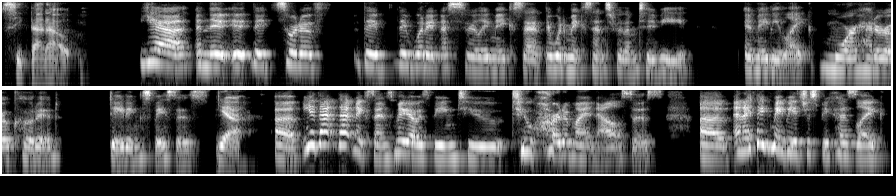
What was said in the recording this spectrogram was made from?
seek that out. Yeah and they it, they sort of they they wouldn't necessarily make sense it wouldn't make sense for them to be in maybe like more hetero coded dating spaces. Yeah. Um, yeah that that makes sense. Maybe i was being too too hard of my analysis. Um, and i think maybe it's just because like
